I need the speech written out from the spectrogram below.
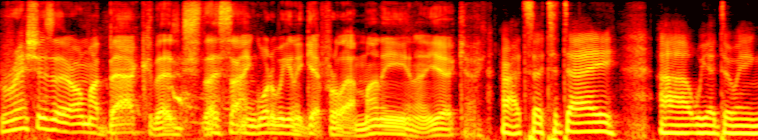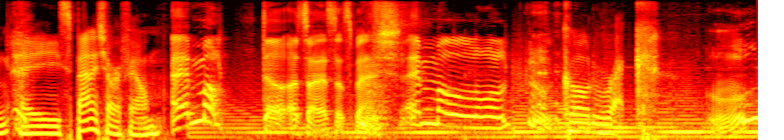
Reschs are on my back. They're, they're saying, what are we going to get for all our money? And uh, yeah, okay. All right, so today uh, we are doing a Spanish horror film Emolto. Oh, sorry, that's not Spanish. Emolto. called [Rec]. Ooh.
